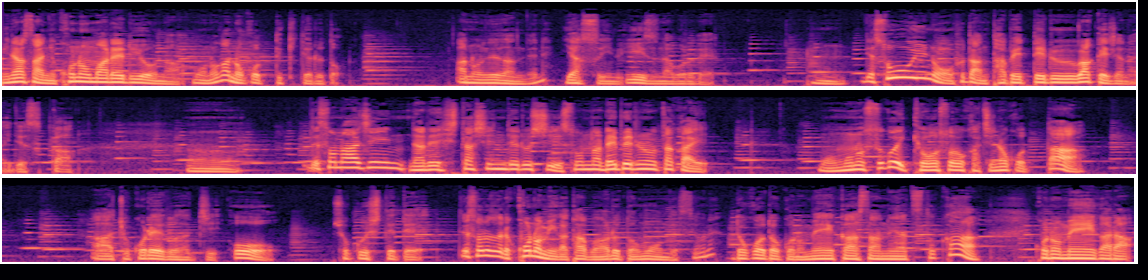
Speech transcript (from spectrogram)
皆さんに好まれるようなものが残ってきてると。あの値段でね、安い、リーズナブルで。で、そういうのを普段食べてるわけじゃないですか。うん。で、その味に慣れ親しんでるし、そんなレベルの高い、もうものすごい競争を勝ち残ったあチョコレートたちを食してて、で、それぞれ好みが多分あると思うんですよね。どこどこのメーカーさんのやつとか、この銘柄、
